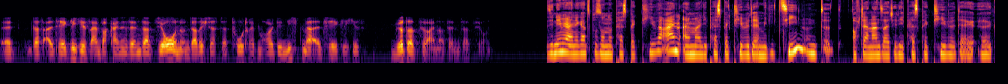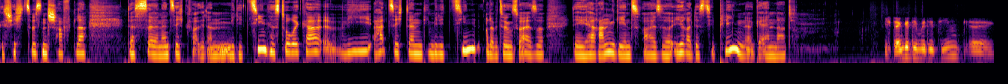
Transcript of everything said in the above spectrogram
Äh, das Alltägliche ist einfach keine Sensation und dadurch, dass der Tod heute nicht mehr alltäglich ist, wird er zu einer Sensation. Sie nehmen ja eine ganz besondere Perspektive ein. Einmal die Perspektive der Medizin und äh, auf der anderen Seite die Perspektive der äh, Geschichtswissenschaftler. Das äh, nennt sich quasi dann Medizinhistoriker. Wie hat sich denn die Medizin oder beziehungsweise die Herangehensweise Ihrer Disziplin äh, geändert? Ich denke, die Medizin äh,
